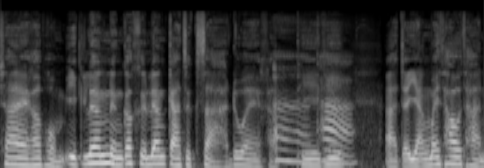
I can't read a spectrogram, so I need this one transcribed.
ใช่ครับผม อีกเรื่องหนึ่งก็คือเรื่องการศึกษาด้วยครับอ่าที่ค่ะที่อาจจะยังไม่เท่าทัน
